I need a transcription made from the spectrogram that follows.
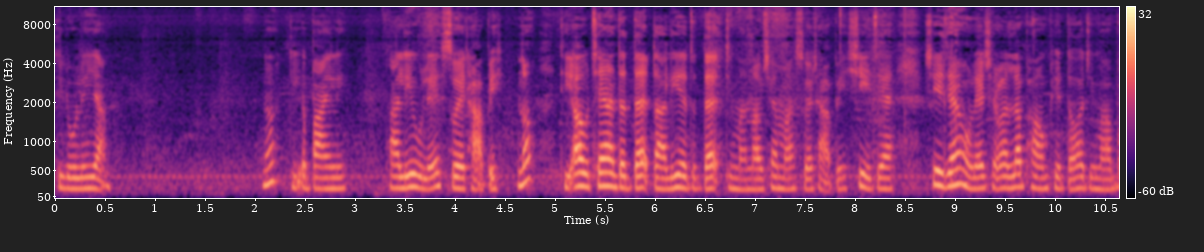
ဒီလိုလေးရမယ်เนาะဒီအပိုင်းလေးဒါလေးကိုလည်းဆွဲထားပေးเนาะဒီအောက်ချမ်းကတသက်ဒါလေးရဲ့တသက်ဒီမှာနောက်ချမ်းမှာဆွဲထားပေးရှေ့ချမ်းရှေ့ချမ်းကိုလည်းကျွန်တော်လက်ဖောင်ဖြစ်တော့ဒီမှာပ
